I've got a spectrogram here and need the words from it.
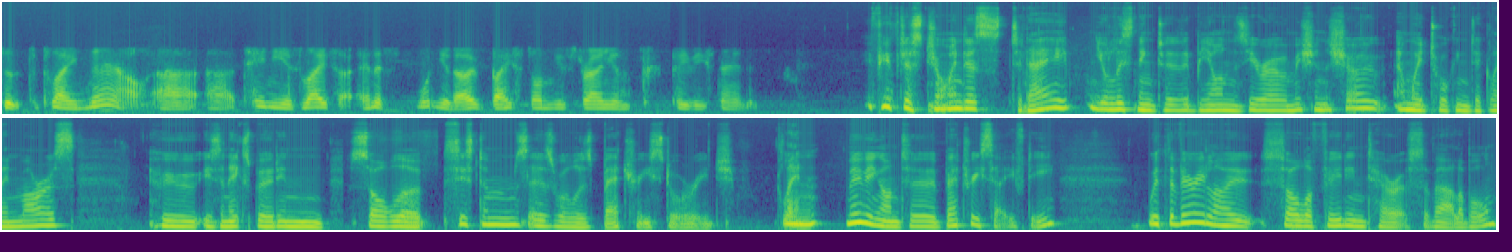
to, to play now, uh, uh 10 years later, and it's, what you know, based on the Australian PV standard. If you've just joined us today, you're listening to the Beyond Zero Emissions show, and we're talking to Glenn Morris who is an expert in solar systems as well as battery storage. Glenn, moving on to battery safety, with the very low solar feed in tariffs available,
